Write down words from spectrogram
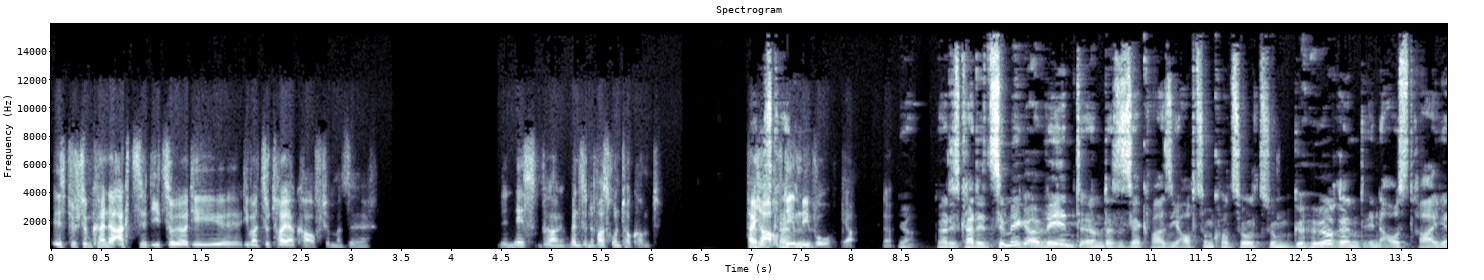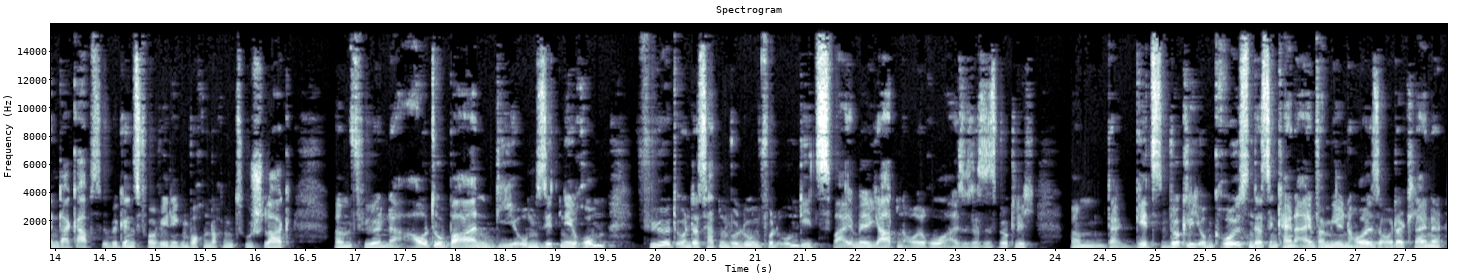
ist bestimmt keine Aktie, die, zu, die, die man zu teuer kauft, wenn man sie in den nächsten wenn sie noch was runterkommt. Vielleicht auch auf dem Niveau, ja. Ja. ja, du hattest gerade Zimig erwähnt, ähm, das ist ja quasi auch zum Konsortium gehörend in Australien. Da gab es übrigens vor wenigen Wochen noch einen Zuschlag ähm, für eine Autobahn, die um Sydney rum führt und das hat ein Volumen von um die zwei Milliarden Euro. Also das ist wirklich, ähm, da geht es wirklich um Größen. Das sind keine Einfamilienhäuser oder kleine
